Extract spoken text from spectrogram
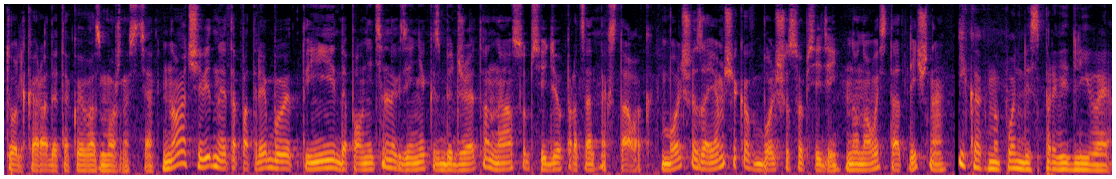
только рады такой возможности. Но, очевидно, это потребует и дополнительных денег из бюджета на субсидию процентных ставок. Больше заемщиков, больше субсидий. Но новость-то отличная. И, как мы поняли, справедливая.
